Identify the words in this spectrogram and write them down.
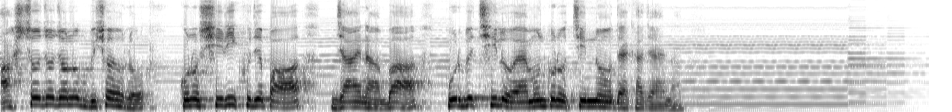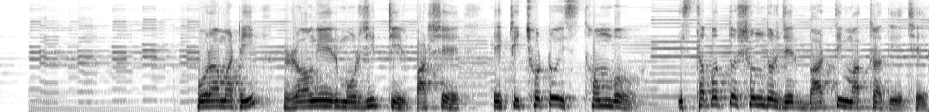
আশ্চর্যজনক বিষয় হলো কোনো সিঁড়ি খুঁজে পাওয়া যায় না বা পূর্বে ছিল এমন কোনো চিহ্ন দেখা যায় না। পোড়ামাটি রঙের মসজিদটির পাশে একটি ছোট স্তম্ভ স্থাপত্য সৌন্দর্যের বাড়তি মাত্রা দিয়েছে।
